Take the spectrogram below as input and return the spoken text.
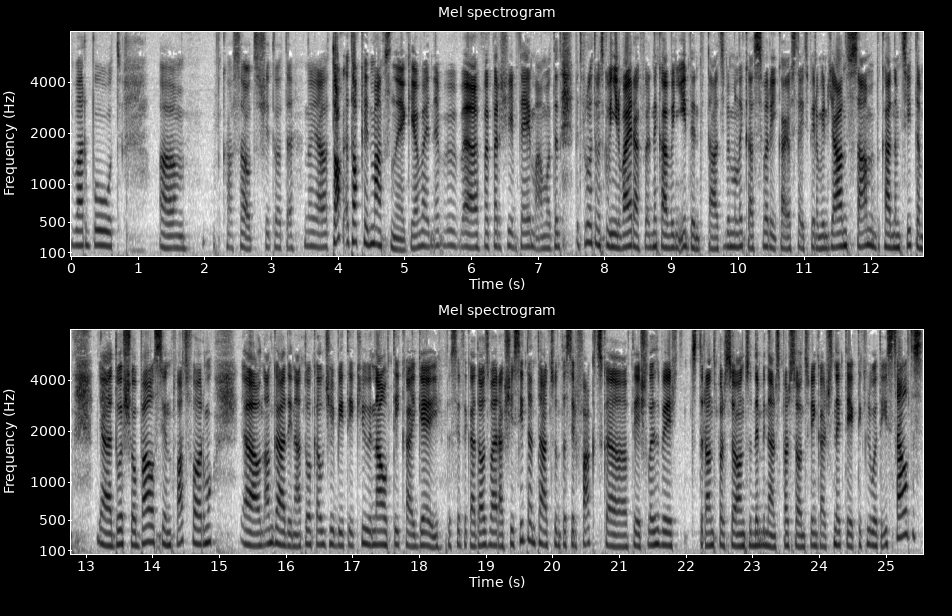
varbūt. Um, kā sauc šo te, nu tokenu mākslinieki, ja, vai, ne, vai par šīm tēmām. Tad, bet, protams, ka viņi ir vairāk nekā viņa identitātes. Bet man liekas svarīgi, kā jau teicu, piemēram, ir Jānis Sāme, bet kādam citam jā, dos šo balsi un platformu jā, un atgādināt to, ka LGBTQ nav tikai geji. Tas ir daudz vairāk šīs identitātes, un tas ir fakts, ka tieši lesbiešu, transpersonas un nebināras personas vienkārši netiek tik ļoti izceltas.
